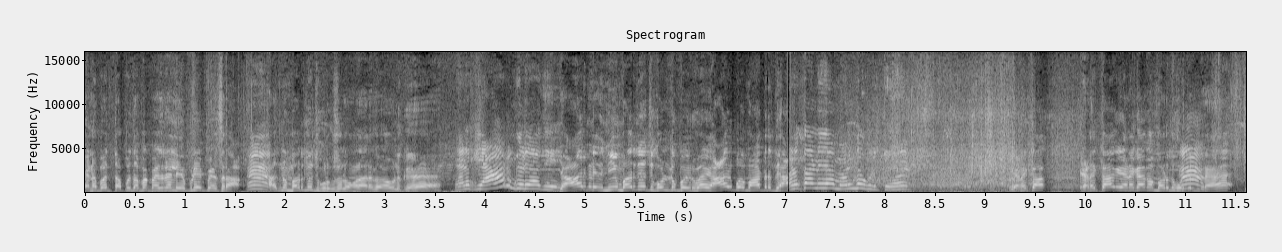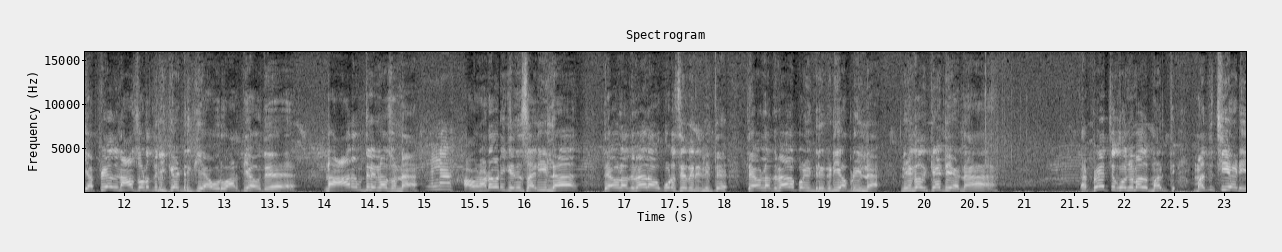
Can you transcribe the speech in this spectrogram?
என்னை பத்தி தப்பு தப்பா பேசுறா இல்ல எப்படியே பேசுறா. அதுக்கு மருந்து வச்சு கொடுக்க சொல்லுவாங்களா அவளுக்கு? யாரும் கிடையாது. யாரு கிடையாது. நீ மருந்து வச்சு கொண்டு போயிருவ யாரு போய் மாட்டுறது? எனக்கா எனக்காக எனக்காக மருந்து கொடுத்துன்ற. எப்பயாவது நான் சொல்றது நீ கேட்டிருக்கியா ஒரு வார்த்தையாவது? நான் ஆரம்பத்துல என்ன சொன்னேன்? அவன் நடவடிக்கை எதுவும் சரியில்லை. தேவையில்லாத வேலை அவ கூட சேர்த்துட்டு நீ தேவையில்லாத வேலை பண்ணிட்டு இருக்கடி அப்படின்ன. நீ எங்காவது கேட்டியாண்ணே என் பேச்ச கொஞ்சமாவது மதி மதிச்சியாடி?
